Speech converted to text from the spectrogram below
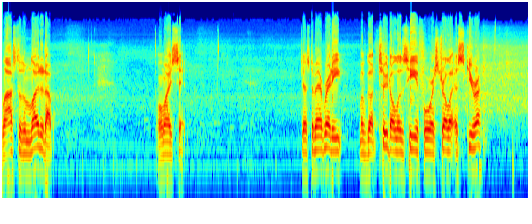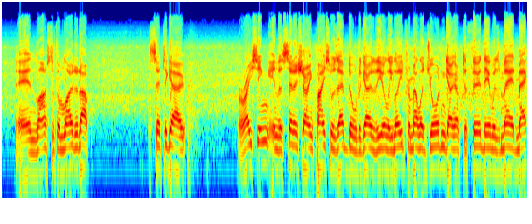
Last of them loaded up. Almost set. Just about ready. We've got $2 here for Estrella Escura. And last of them loaded up. Set to go. Racing in the centre showing pace was Abdul to go to the early lead from Ella Jordan going up to third. There was Mad Mac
